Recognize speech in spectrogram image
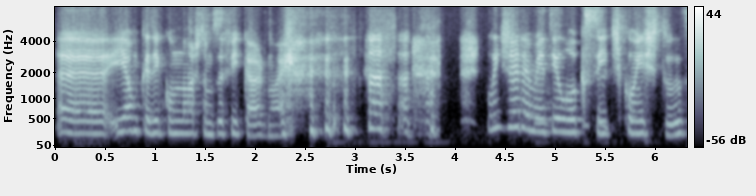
Eh, e é um bocadinho como nós estamos a ficar, não é? ligeiramente enlouquecidos com isto tudo,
